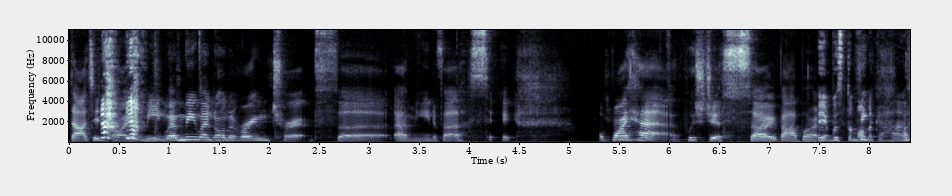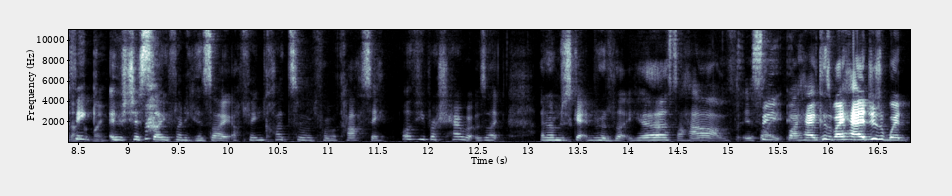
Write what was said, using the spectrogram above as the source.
that, didn't I? I mean, when we went on a road trip for um university, my hair was just so bad. When It was the I think- Monica hair, I think it was just so funny because like I think I had someone from a class say, "Oh, have you brushed your hair?" It was like, and I'm just getting rid of like, yes, I have. It's See- like my hair because my hair just went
